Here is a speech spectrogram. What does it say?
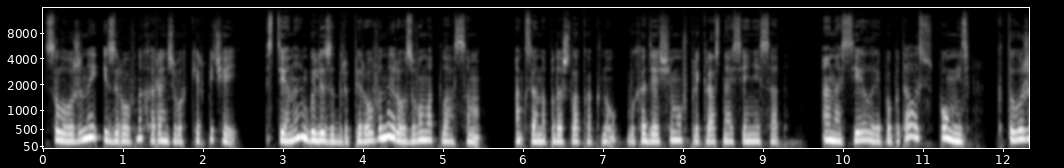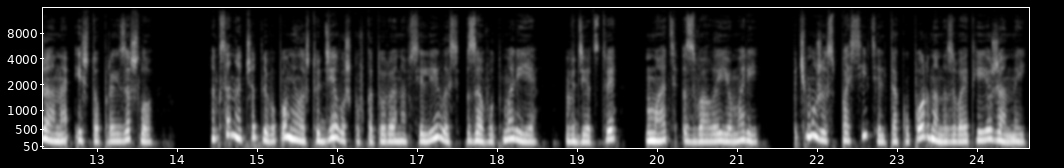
сложенный из ровных оранжевых кирпичей. Стены были задрапированы розовым атласом. Оксана подошла к окну, выходящему в прекрасный осенний сад. Она села и попыталась вспомнить, кто же она и что произошло. Оксана отчетливо помнила, что девушку, в которую она вселилась, зовут Мария. В детстве Мать звала ее Мари. Почему же Спаситель так упорно называет ее Жанной?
